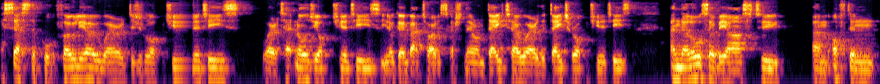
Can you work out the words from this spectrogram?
assess the portfolio, where are digital opportunities, where are technology opportunities? You know, going back to our discussion there on data, where are the data opportunities? And they'll also be asked to um, often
